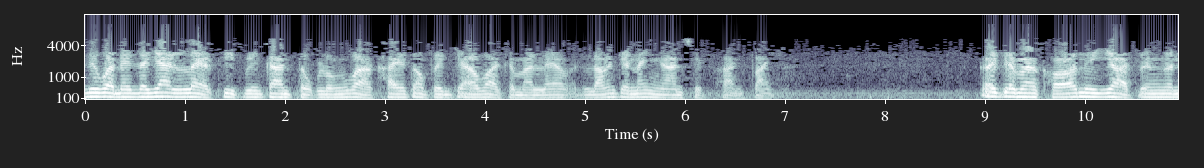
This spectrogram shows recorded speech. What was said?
เรียกว่าในระยะแรกที่เป็นการตกลงว่าใครต้องเป็นเจ้าวาดกันมาแล้ว หลังจากนั้นงานเสร็จผ่านไป ก็จะมาขออนุญาตเป็นเงิน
